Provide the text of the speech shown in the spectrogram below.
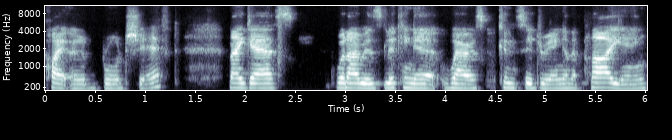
quite a broad shift. And I guess when I was looking at where I was considering and applying,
